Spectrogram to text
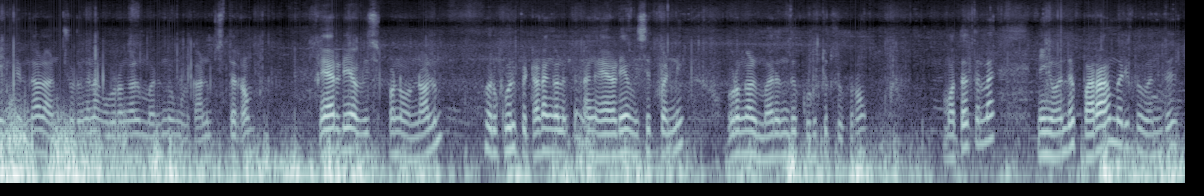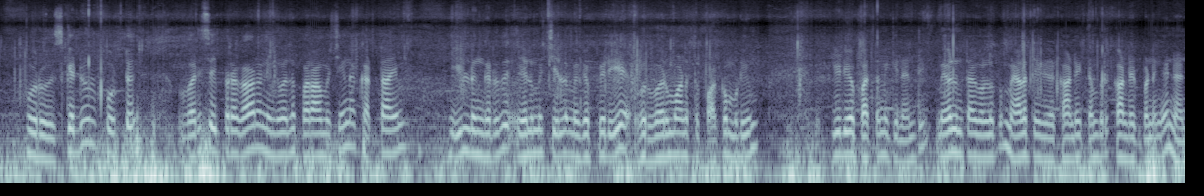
எங்கே இருந்தாலும் அனுப்பிச்சி விடுங்க. நாங்கள் உரங்கள் மருந்து உங்களுக்கு அனுப்பிச்சி தர்றோம். நேரடியாக விசிட் பண்ணோன்னாலும் ஒரு குறிப்பிட்ட இடங்களுக்கு நாங்கள் நேரடியாக விசிட் பண்ணி உரங்கள் மருந்து கொடுத்துட்ருக்குறோம். மொத்தத்தில் நீங்கள் வந்து பராமரிப்பு வந்து ஒரு ஸ்கெடியூல் போட்டு வரிசை பிரகாரம் நீங்கள் வந்து பராமரிச்சிங்கன்னா கட்டாயம் ஈல்டுங்கிறது எலுமிச்சையில் மிகப்பெரிய ஒரு வருமானத்தை பார்க்க முடியும். வீடியோ பார்த்தமைக்கு நன்றி. மேலும் தகவலுக்கு மேலே தெரிகிற கான்டாக்ட் நம்பருக்கு கான்டாக்ட் பண்ணுங்கள் நன்றி.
